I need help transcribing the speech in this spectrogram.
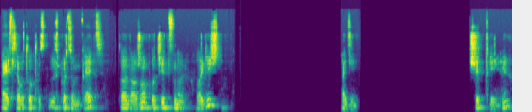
А если вот тут используем 5, то должно получиться 0. Логично? 1. 4.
